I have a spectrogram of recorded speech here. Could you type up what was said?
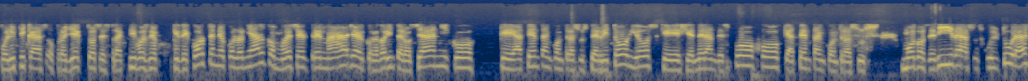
políticas o proyectos extractivos de corte neocolonial, como es el Tren Maya, el Corredor Interoceánico, que atentan contra sus territorios, que generan despojo, que atentan contra sus modos de vida, sus culturas,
